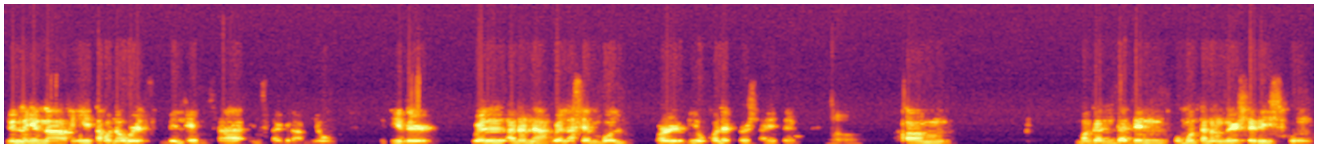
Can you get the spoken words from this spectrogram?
yun lang yung nakikita ko na worth bilhin sa Instagram. Yung it's either well, ano na, well assembled or yung collector's item. Oo. Um, maganda din pumunta ng nurseries kung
